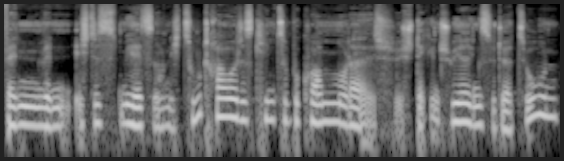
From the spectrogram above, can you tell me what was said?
wenn, wenn ich das mir jetzt noch nicht zutraue, das Kind zu bekommen oder ich, ich stecke in schwierigen Situationen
